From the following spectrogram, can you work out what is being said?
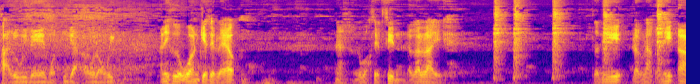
ผ่านรูวีเลยหมดทุกอย่างเราลองวิ่ง อันนี้คืออวนเกียร์เสร็จแล้ว ก็บอกเสร็จสิ้นแล้วก็ไล่ตอนนี้หลักๆ อันนี้ อะ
